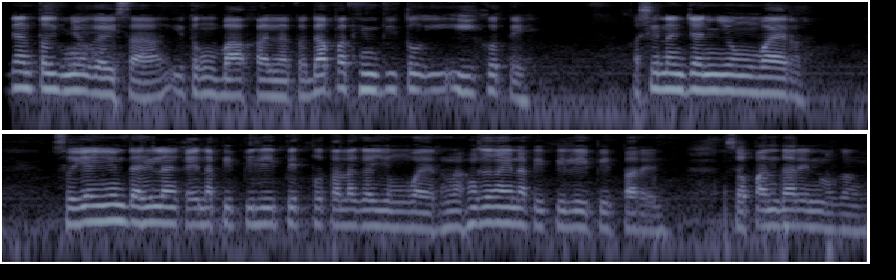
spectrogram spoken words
Tignan to nyo guys ha, itong bakal na to. Dapat hindi to iikot eh. Kasi nandyan yung wire. So yan yung dahilan kaya napipilipit po talaga yung wire. Hanggang ngayon napipilipit pa rin. So pandarin mo gang.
